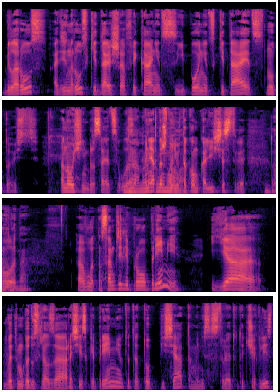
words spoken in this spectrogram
белорус, один русский, дальше африканец, японец, китаец. Ну, то есть оно очень бросается в глаза. Да, Понятно, что мало. не в таком количестве. Да, вот. Да. А вот, на самом деле, про премии. Я в этом году смотрел за российской премией, вот это топ-50, там они составляют этот чек-лист.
